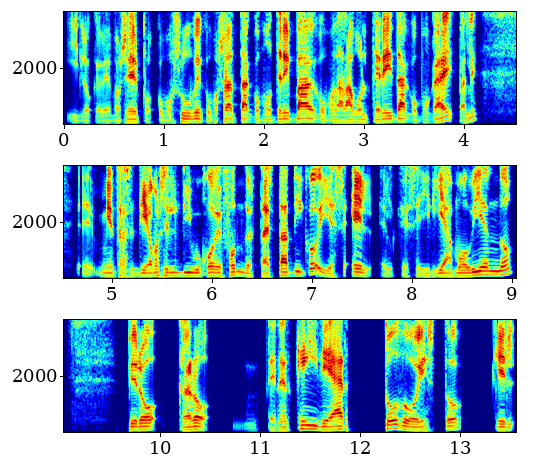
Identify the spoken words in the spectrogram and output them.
y lo que vemos es pues, cómo sube, cómo salta, cómo trepa, cómo da la voltereta, cómo cae, ¿vale? mientras, digamos, el dibujo de fondo está estático y es él el que se iría moviendo, pero claro, tener que idear todo esto, que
